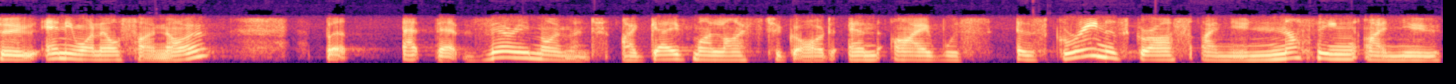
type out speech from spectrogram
to anyone else I know. But at that very moment, I gave my life to God and I was as green as grass. I knew nothing. I knew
